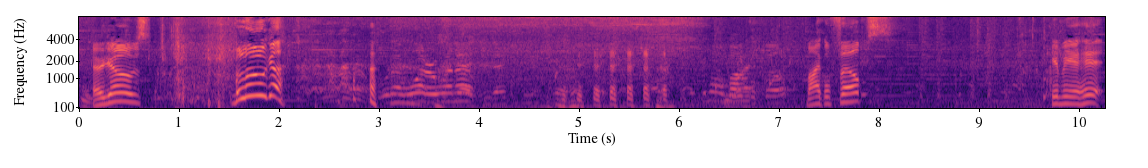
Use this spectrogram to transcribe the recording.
There he goes. Beluga! when that water went up. Come on, Michael Phelps. Michael Phelps. Give me a hit.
